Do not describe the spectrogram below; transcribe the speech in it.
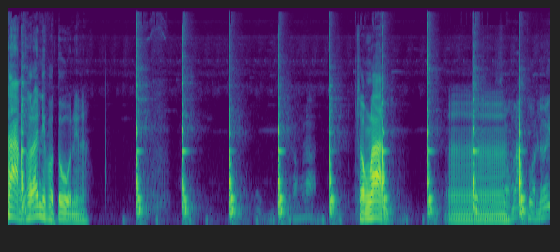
สร้างเท่าไหร่นี่พอตู้นี่น่ะสองล้านสองล้านอ่าสองล้านทวนเลย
